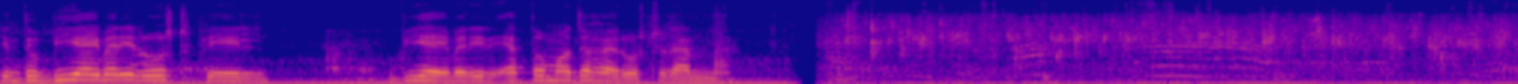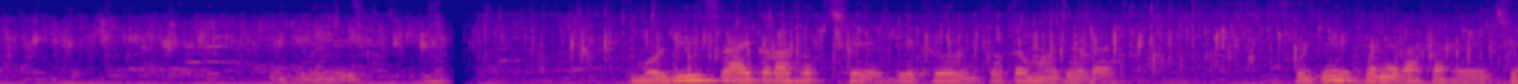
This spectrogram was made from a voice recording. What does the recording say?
কিন্তু বিয়ে বাড়ির রোস্ট ফেল বিয়ে বাড়ির এত মজা হয় রোস্ট রান্না। মুরগি ফ্রাই করা হচ্ছে। দেখুন কত মজাদার। এই যে এখানে রাখা হয়েছে।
